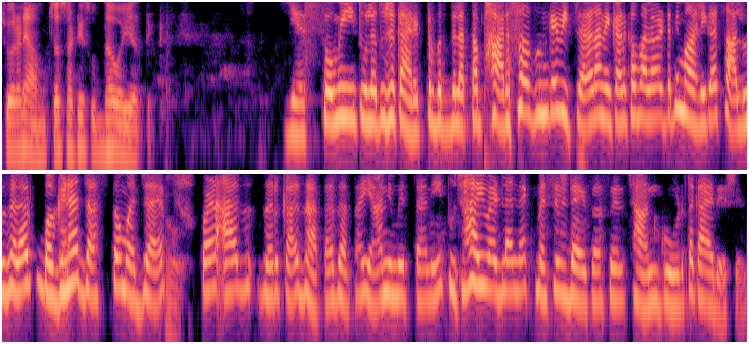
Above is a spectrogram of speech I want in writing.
शुअर आणि आमच्यासाठी सुद्धा वैयक्तिक. येस सो मी तुला तुझ्या कॅरेक्टरबद्दल आता फारसं अजून काही विचारणार नाही. कारण का मला वाटतं ती मालिका चालू झाल्यावर बघण्यात जास्त मजा आहे. हो. पण आज जर का जाता जाता या निमित्ताने तुझ्या आई वडिलांना एक मेसेज द्यायचा असेल छान गोड तर काय देशील?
